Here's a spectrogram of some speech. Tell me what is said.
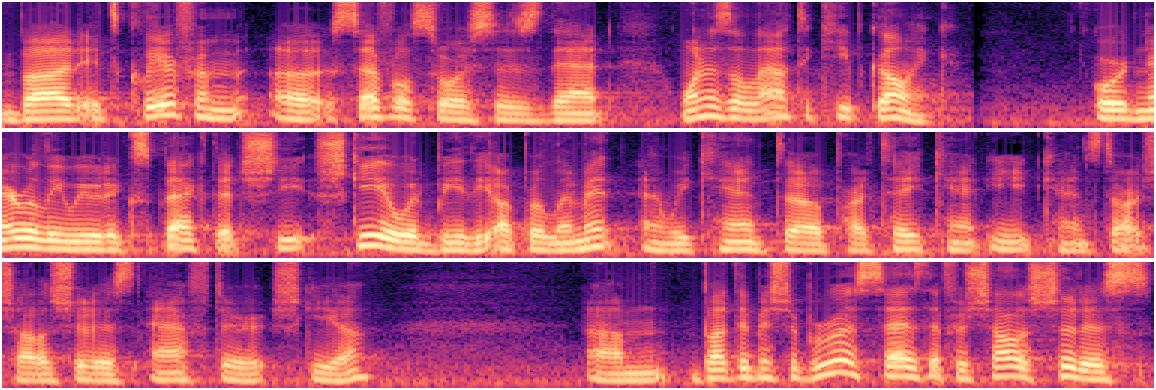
But it's clear from uh, several sources that one is allowed to keep going ordinarily we would expect that shkia would be the upper limit, and we can't uh, partake, can't eat, can't start shalosh after shkia. Um, but the Mishnah Berurah says that for shalosh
